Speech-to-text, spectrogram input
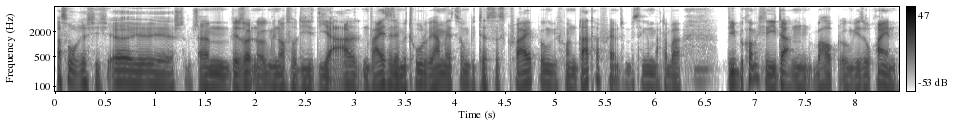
Achso, richtig. Äh, ja, ja, stimmt. stimmt. Ähm, wir sollten irgendwie noch so die, die Art und Weise der Methode, wir haben jetzt irgendwie das Describe irgendwie von Dataframes ein bisschen gemacht, aber mhm. wie bekomme ich denn die Daten überhaupt irgendwie so rein?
